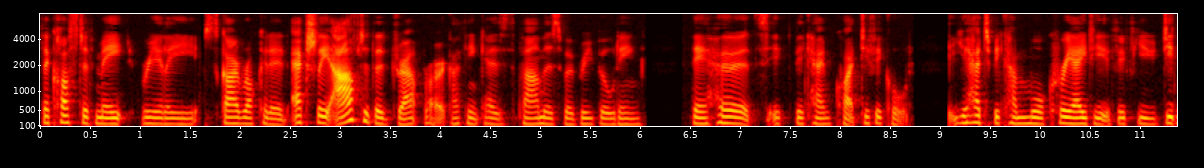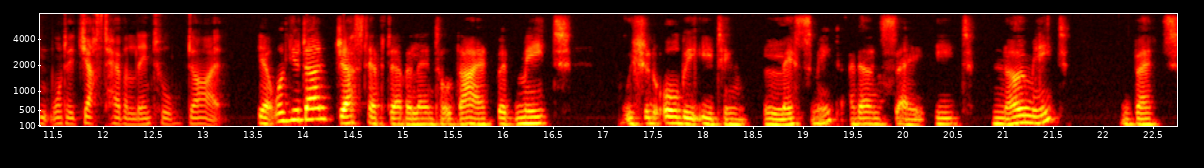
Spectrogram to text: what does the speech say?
the cost of meat really skyrocketed. Actually, after the drought broke, I think as farmers were rebuilding their herds, it became quite difficult. You had to become more creative if you didn't want to just have a lentil diet. Yeah, well, you don't just have to have a lentil diet, but meat, we should all be eating less meat. I don't say eat no meat, but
